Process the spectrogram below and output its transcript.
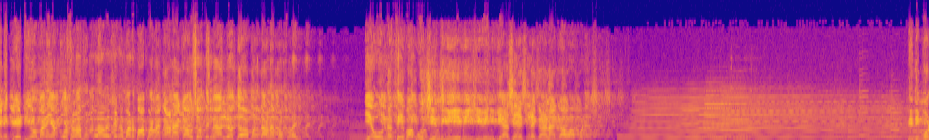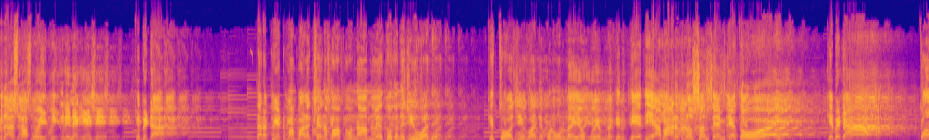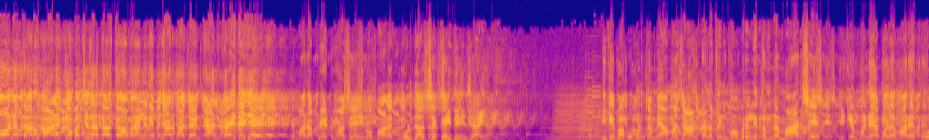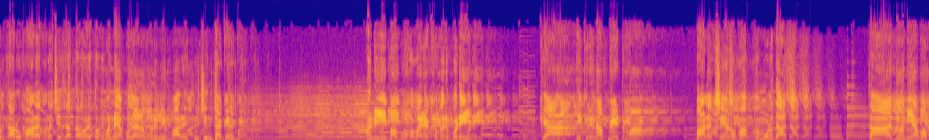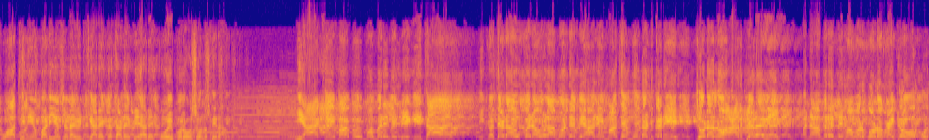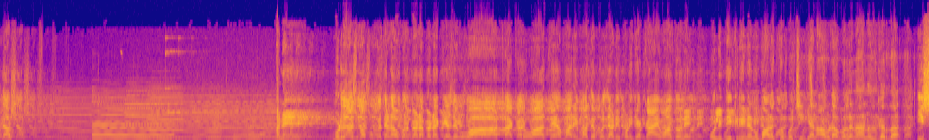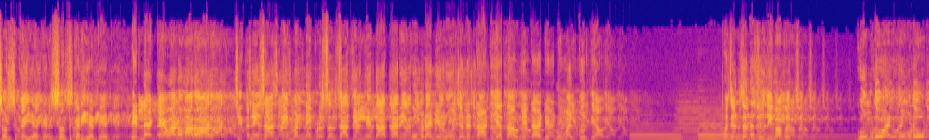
એની પેઢીઓ અમારી અહીંયા કોથળા મોકલાવે છે કે મારા બાપાના ગાણા ગાવશો તમે લ્યો દવા મણ દાણા મોકલાવી. એવું નથી બાપુ જિંદગી એવી જીવીને ગયા છે એટલે ગાણા ગાવા પડે છે. તેથી મુરદાસ બાપુ એ દીકરીને કહે છે કે બેટા તારા પેટમાં બાળક છે એના બાપનું નામ લેતો તને જીવવા દે. કે તો જીવવા દે પણ હું લઈ શકું એમ નથી. તેથી આ ભારતનો સંત એમ કહેતો હોય કે બેટા તું તારું બાળક બચી જતા હોય તો મારા અમરેલી તમને મારશે. ઈ કે, મને ભલે મારે તું તારું બાળક બચી જતા હોય તો મને ભલે અમરેલી મારે, તું ચિંતા કરી માં અને ઈ બાપુ હવારે ખબર પડી કે આ દીકરીના પેટમાં બાળક છે, એનો બાપ તો મૂળદાસ તો આ દુનિયા બાપુ હાથીની અંબાડીએ ચડાવીને ક્યારે ગધાડે બેહારે કોઈ ભરોસો નથી રામ. ઈ આખી બાપુ મમરેલી ભેગી થાય. એ ગધેડા ઉપર અવળા મોટે બેહારી માથે મુંડન કરી જોડાનો હાર પહેરાવી અને અમરેલીમાં વરઘોડો કાઢ્યો હો મુરદાસ અને મુરદાસ બાપુ ગધેડા ઉપર બેડા બેડા કહે છે વાહ, ઠાકર, વાહ, તે મારી માથે ભજાડી પણ કે કાંઈ વાંધો નહીં. ઓલી દીકરીને એનું બાળક તો બચી ગયા આવડા ભલે આનંદ કરતા. એ સંત કહી શકે સંત કરી શકે. એટલે કહેવાનો મારો અર્થ, ચિત્તની શાંતિ, મનની પ્રશંસા, દિલની દાતારી, ગુમડાની રૂજ અને ટાઢિયા તાવની ટાઢ એટલું માલકુરથી આવે. ભજન છે ને જુદી બાબત છે. ગુમડું હોય ને ગુમડું,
